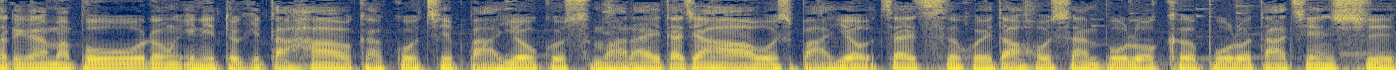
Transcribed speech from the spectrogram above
萨利伽马布隆伊尼多吉达好，嘎古吉巴尤古斯马来，大家好，我是巴尤，再次回到后山部落克部落大件事，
